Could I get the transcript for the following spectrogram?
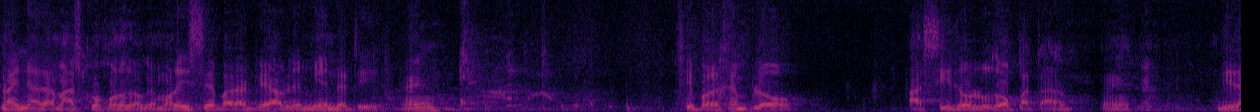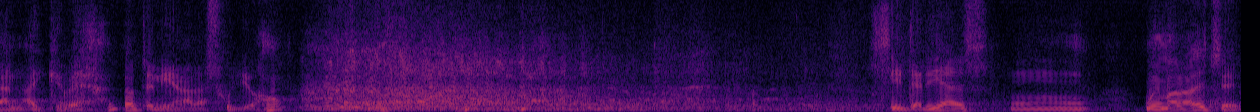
No hay nada más cojonudo que morirse para que hablen bien de ti, ¿eh? Si, por ejemplo, has sido ludópata, ¿eh? dirán, hay que ver, no tenía nada suyo. Si tenías mm, muy mala leche,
